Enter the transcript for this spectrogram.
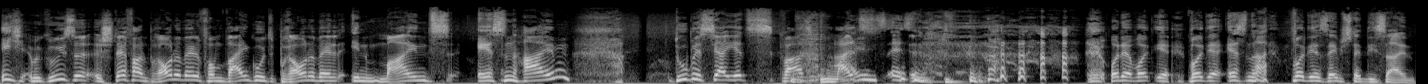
Ich begrüße Stefan Braunewell vom Weingut Braunewell in Mainz Essenheim du bist ja jetzt quasi als Essen. Oder wollt ihr, wollt ihr Essen, wollt ihr selbstständig sein?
